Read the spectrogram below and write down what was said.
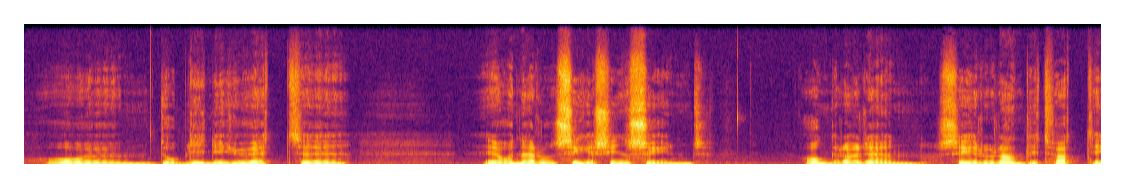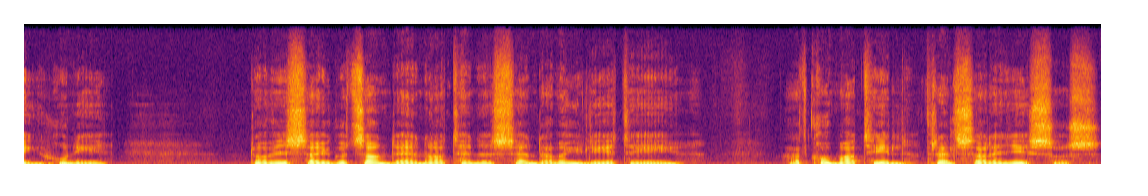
Och eh, då blir det ju ett eh, och när hon ser sin synd, ångrar den, ser hur andligt fattig hon är, då visar ju Guds ande henne att hennes enda möjlighet är att komma till frälsaren Jesus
